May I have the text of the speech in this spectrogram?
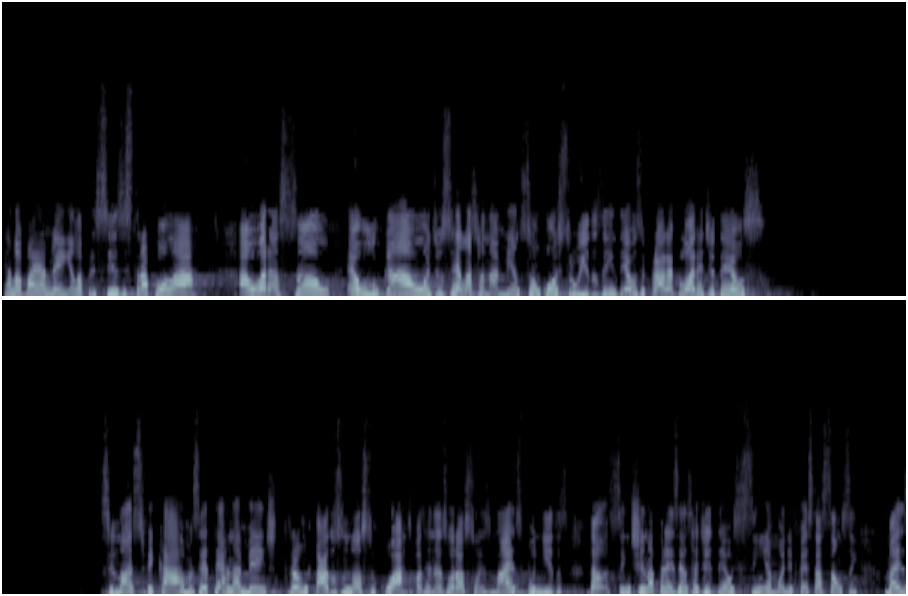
Ela vai além, ela precisa extrapolar. A oração é o lugar onde os relacionamentos são construídos em Deus e para a glória de Deus. Se nós ficarmos eternamente trancados no nosso quarto, fazendo as orações mais bonitas, sentindo a presença de Deus, sim, a manifestação, sim, mas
